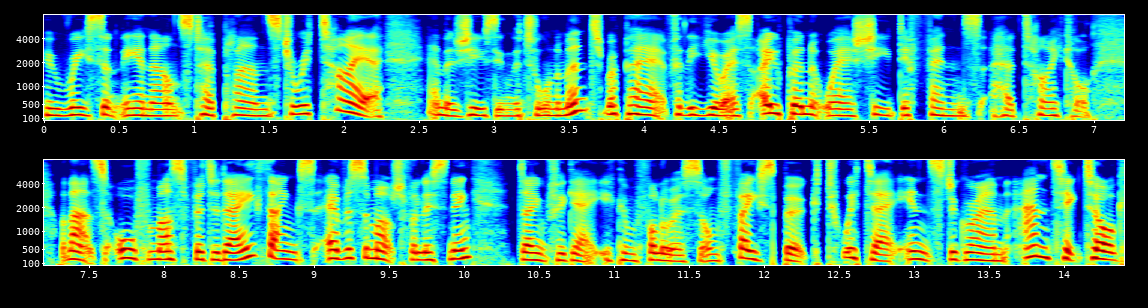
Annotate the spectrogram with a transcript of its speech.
who recently announced her plans to retire. Emma's using the tournament to prepare for the US Open, where she defends her title. Well, that's all from us for today. Thanks ever so much for listening. Don't forget you can follow us on Facebook, Twitter, Instagram, and TikTok.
